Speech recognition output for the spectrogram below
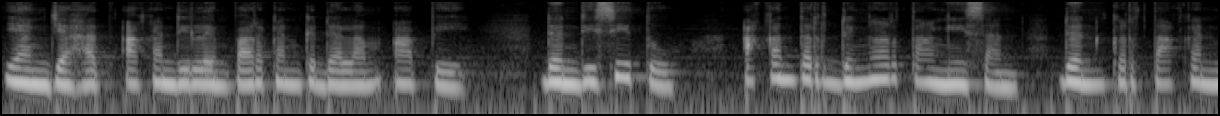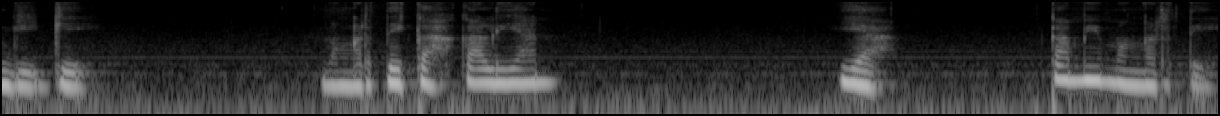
Yang jahat akan dilemparkan ke dalam api, dan di situ akan terdengar tangisan dan kertakan gigi. Mengertikah kalian? Ya, kami mengerti,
